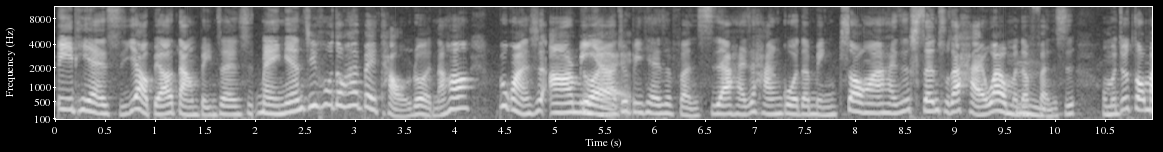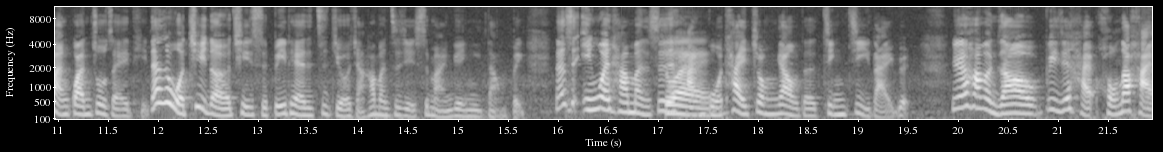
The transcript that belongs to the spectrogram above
BTS 要不要当兵这件事，每年几乎都会被讨论。然后，不管是 ARMY 啊，就 BTS 粉丝啊，还是韩国的民众啊，还是身处在海外我们的粉丝，嗯、我们就都蛮关注这一题。但是我记得，其实 BTS 自己有讲，他们自己是蛮愿意当兵，但是因为他们是韩国太重要的经济来源，因为他们你知道，毕竟海红到海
